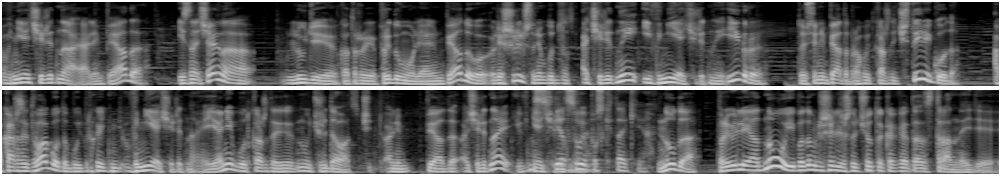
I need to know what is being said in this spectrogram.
внеочередная Олимпиада. Изначально люди, которые придумывали Олимпиаду, решили, что они будут очередные и внеочередные игры. То есть Олимпиада проходит каждые 4 года, а каждые 2 года будет проходить внеочередная. И они будут каждые, ну, чередоваться. Олимпиада очередная и внеочередная. Спецвыпуски такие. Ну да. Провели одну, и потом решили, что что-то какая-то странная идея.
